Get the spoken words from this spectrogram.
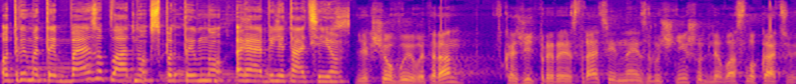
отримати безоплатну спортивну реабілітацію. Якщо ви ветеран, вкажіть при реєстрації найзручнішу для вас локацію.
